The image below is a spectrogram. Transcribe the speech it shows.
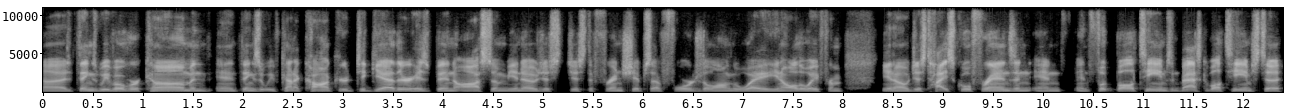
uh, things we've overcome and and things that we've kind of conquered together has been awesome. You know, just just the friendships I've forged along the way. You know, all the way from you know just high school friends and and and football teams and basketball teams to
